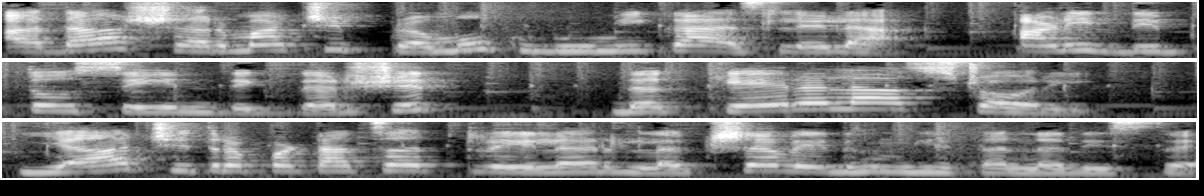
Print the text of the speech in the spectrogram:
अदा शर्माची प्रमुख भूमिका असलेला आणि दिप्तो सेन दिग्दर्शित द केरला स्टोरी या चित्रपटाचा ट्रेलर लक्ष वेधून घेताना दिसतंय.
